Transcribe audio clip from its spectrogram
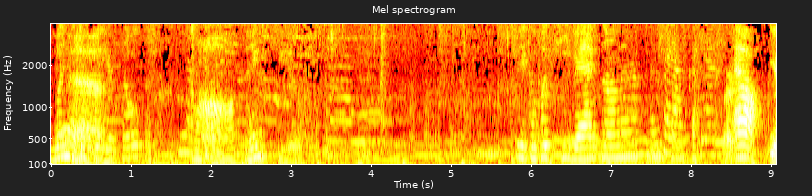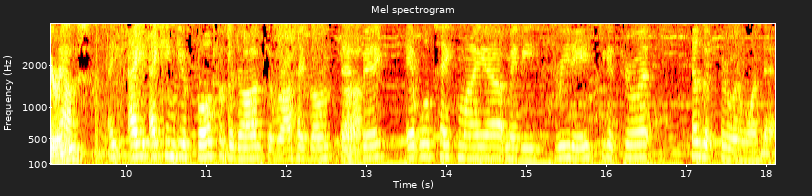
But you Yeah. can put your pills in. Oh, thank you. You can put tea bags on there. Okay, anything. yeah. Or Al, earrings? Al, I, I, I can give both of the dogs a rawhide bone that Uh-huh. big. It will take my uh, maybe three days to get through it. He'll get through it in one day,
